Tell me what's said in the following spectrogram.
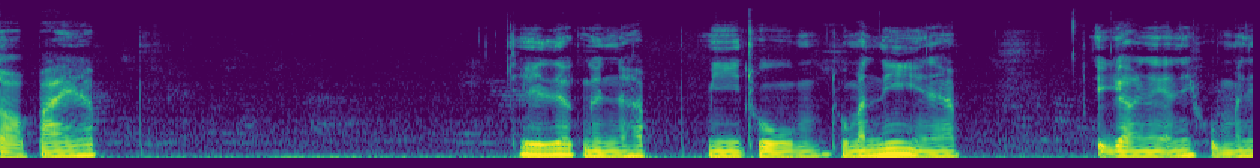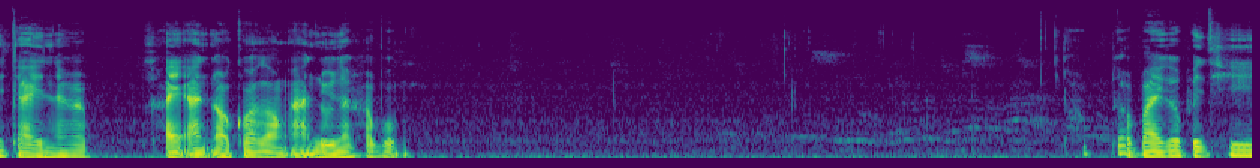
ต่อไปครับ ที่เลือกเงินนะครับ มีทูทูมันนี่นะครับ อีกอย่างหนึงอันนี้ผมไม่แน่ใจนะครับ ใครอ่านออกก็ลองอ่านดูนะครับผม ต่อไปก็ไปที่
